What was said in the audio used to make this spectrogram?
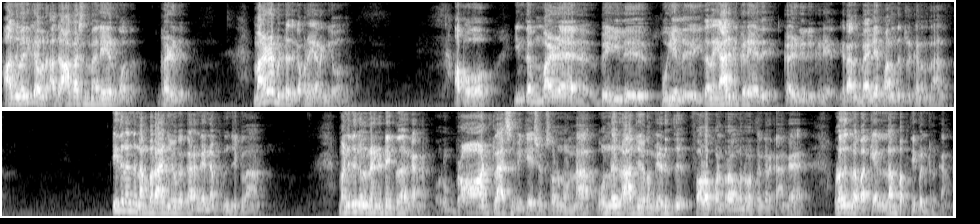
அது வரைக்கும் அவர் அது ஆகாசம் மேலேயே இருக்கும் அந்த கழுகு. மழை விட்டதுக்கப்புறம் இறங்கி வந்துடும் அப்போது இந்த மழை வெயில் புயல் இதெல்லாம் யாருக்கு கிடையாது? கழுகுக்கு கிடையாது. ஏன்னா அது மேலேயே பறந்துட்டு இருக்கிறதுனால. இதுலேருந்து நம்ம ராஜயோகக்காரங்க என்ன புரிஞ்சுக்கலாம்? மனிதர்கள் ரெண்டு டைப் தான் இருக்காங்க. ஒரு ப்ராட் கிளாசிஃபிகேஷன் சொல்லணும்னா ஒன்று ராஜயோகம் எடுத்து ஃபாலோ பண்ணுறவங்கன்னு ஒருத்தங்க இருக்காங்க. உலகத்தில் பாக்கி எல்லாம் பக்தி பண்ணிருக்காங்க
